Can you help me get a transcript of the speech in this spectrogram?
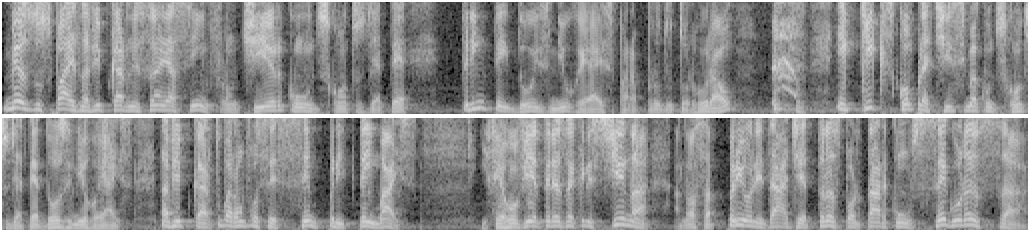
Mês dos Pais na VIP Carniçan é assim: Frontier com descontos de até 32 mil reais para produtor rural e Kicks completíssima com descontos de até 12 mil reais. Na Vipcar Tubarão você sempre tem mais. E Ferrovia Teresa Cristina, a nossa prioridade é transportar com segurança.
